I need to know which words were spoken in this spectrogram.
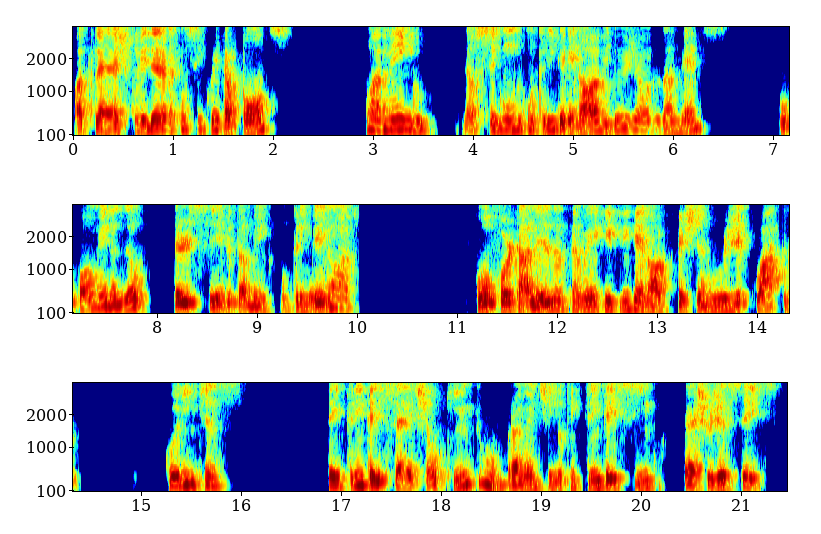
o Atlético lidera com 50 pontos, o Flamengo é o segundo com 39, dois jogos a menos, o Palmeiras é o terceiro também com 39. O Fortaleza também tem 39, fechando o G4. Corinthians tem 37, é o quinto, o Bragantino tem 35, fecha o G6.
